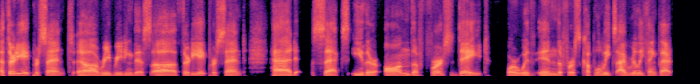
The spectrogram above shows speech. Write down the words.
At 38%, uh, rereading this, uh, 38% had sex either on the first date or within the first couple of weeks. I really think that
